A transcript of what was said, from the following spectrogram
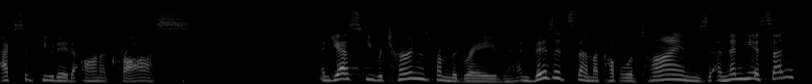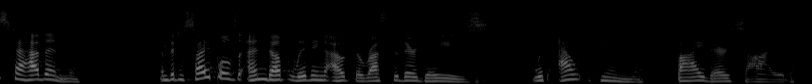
executed on a cross. And yes, he returns from the grave and visits them a couple of times, and then he ascends to heaven. And the disciples end up living out the rest of their days without him by their side.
